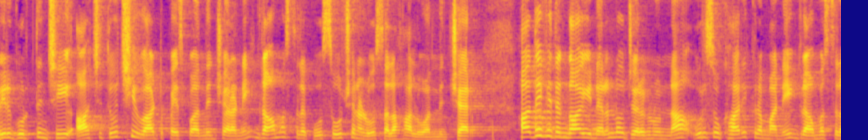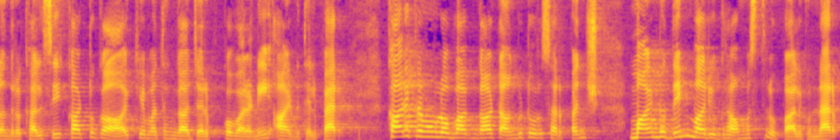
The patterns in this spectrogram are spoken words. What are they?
మీరు గుర్తించి ఆచితూచి వాటిపై స్పందించాలని గ్రామస్తులకు సూచనలు సలహాలు అందించారు. అదేవిధంగా ఈ నెలలో జరగనున్న ఉరుసు కార్యక్రమాన్ని గ్రామస్తులందరూ కలిసి కట్టుగా ఐక్యమతంగా జరుపుకోవాలని ఆయన తెలిపారు. కార్యక్రమంలో భాగంగా టంగుటూరు సర్పంచ్ మైనుద్దీన్ మరియు గ్రామస్తులు పాల్గొన్నారు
